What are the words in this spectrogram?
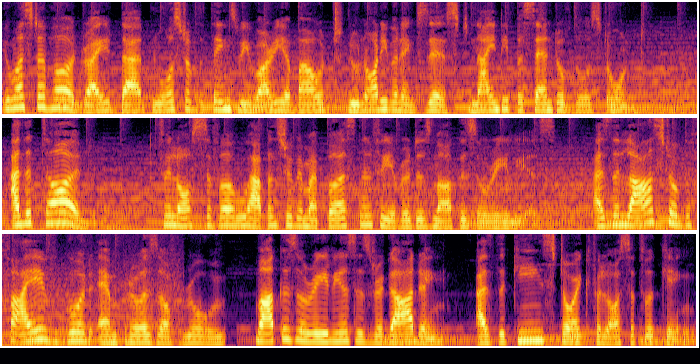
You must have heard, right, that most of the things we worry about do not even exist. 90% of those don't. And the third philosopher who happens to be my personal favorite is Marcus Aurelius. As the last of the five good emperors of Rome, Marcus Aurelius is regarded as the key Stoic philosopher king.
